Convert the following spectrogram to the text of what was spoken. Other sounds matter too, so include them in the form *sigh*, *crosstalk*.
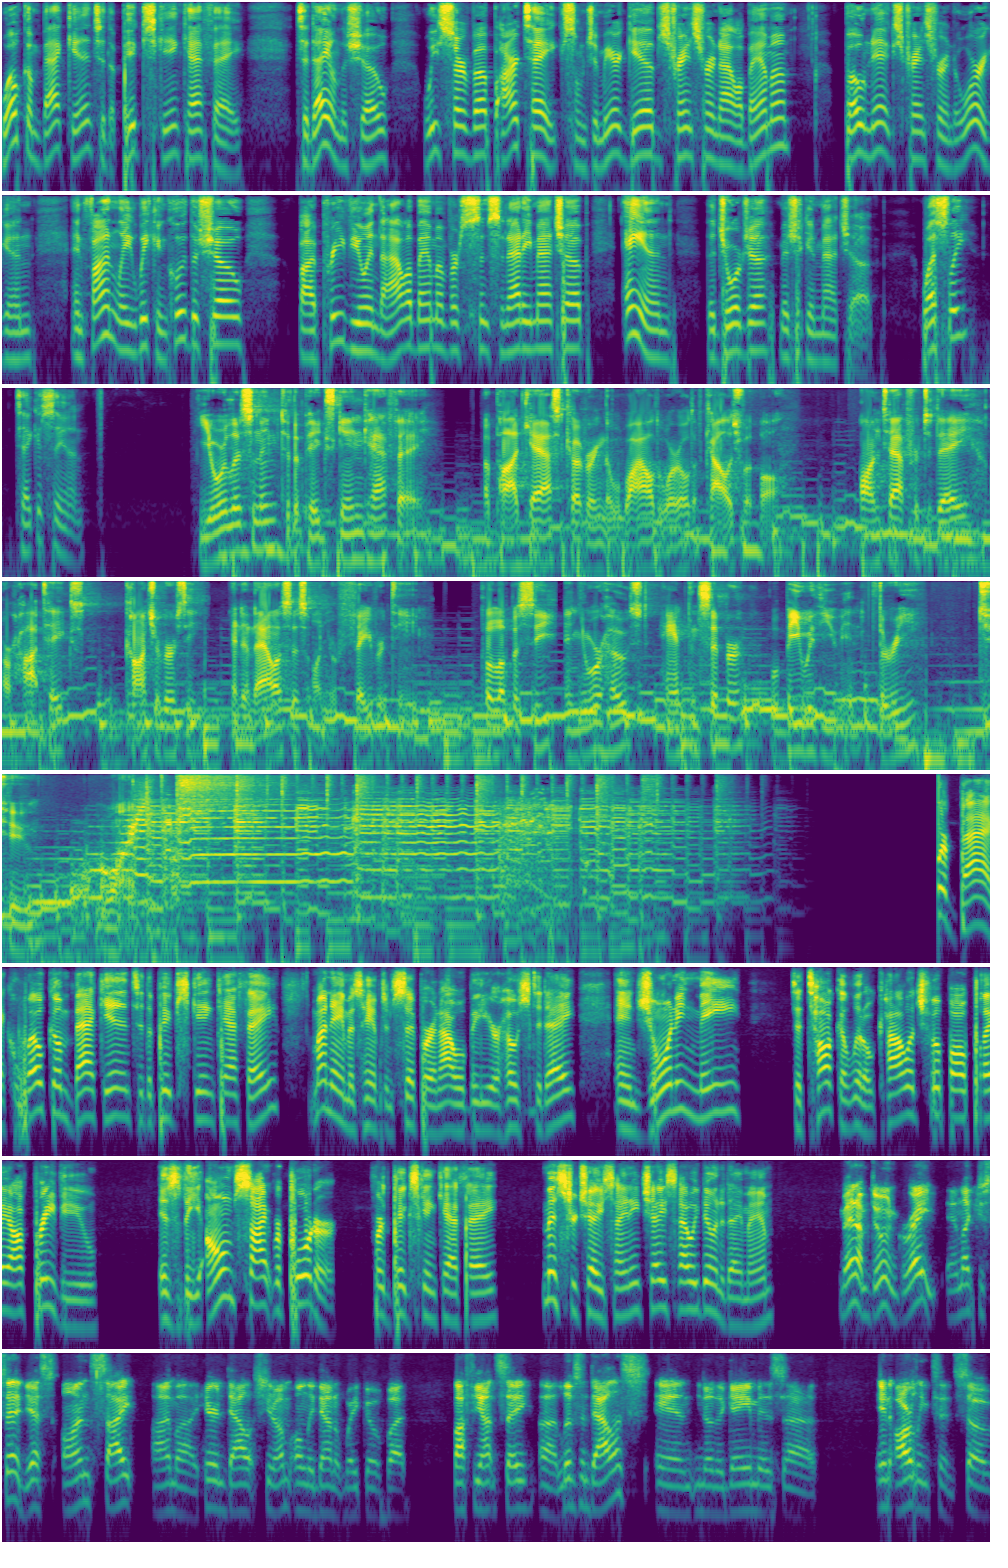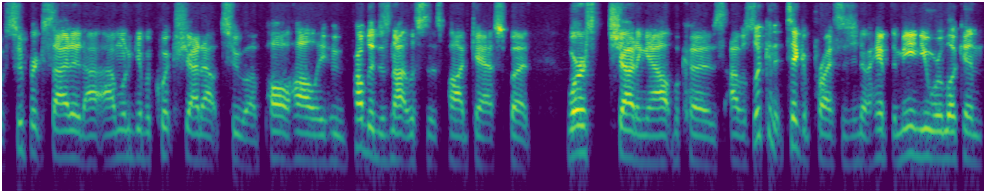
Welcome back into the Pigskin Cafe. Today on the show, we serve up our takes on Jahmyr Gibbs transferring to Alabama, Bo Nix transferring to Oregon, and finally, we conclude the show by previewing the Alabama versus Cincinnati matchup and the Georgia Michigan matchup. Wesley, take us in. You're listening to the Pigskin Cafe, a podcast covering the wild world of college football. On tap for today are hot takes, controversy, and analysis on your favorite team. Pull up a seat, and your host, Hampton Sipper, will be with you in three, two, one. We're back. Welcome back into the Pigskin Cafe. My name is Hampton Sipper, and I will be your host today. And joining me to talk a little college football playoff preview is the on-site reporter for the Pigskin Cafe, Mr. Chase Haney. Chase, how are we doing today, man? Man, I'm doing great. And like you said, yes, on site. I'm uh, here in Dallas. You know, I'm only down at Waco, but my fiance uh, lives in Dallas, and you know the game is uh, in Arlington. So super excited. I, I want to give a quick shout out to uh, Paul Holly, who probably does not listen to this podcast, but worth shouting out because I was looking at ticket prices. You know, Hampton, me and you were looking,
